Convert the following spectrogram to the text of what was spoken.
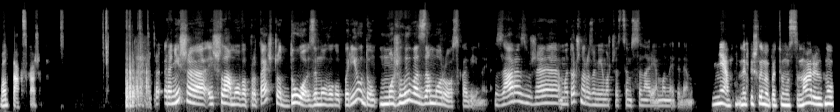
От так скажемо. Раніше йшла мова про те, що до зимового періоду можлива заморозка війни. Зараз вже ми точно розуміємо, що з цим сценарієм ми не підемо. Ні, не пішли ми по цьому сценарію. Ну,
